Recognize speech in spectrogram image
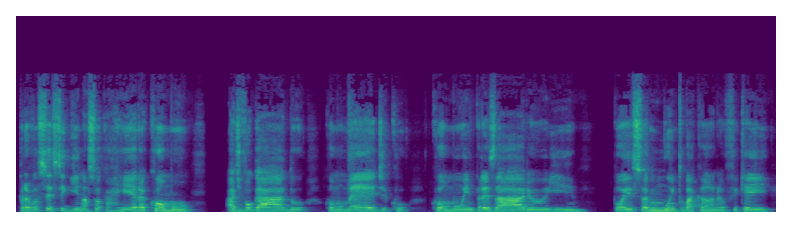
para você seguir na sua carreira como advogado, como médico, como empresário e pô, isso é muito bacana. Eu fiquei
